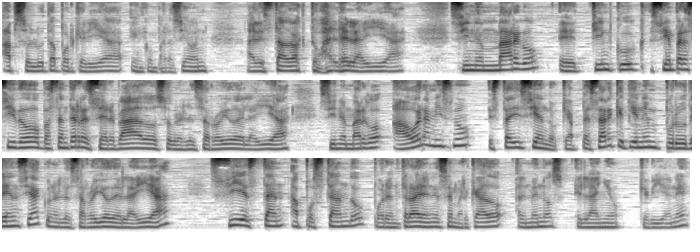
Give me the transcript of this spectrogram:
absoluta porquería en comparación al estado actual de la IA. Sin embargo, eh, Tim Cook siempre ha sido bastante reservado sobre el desarrollo de la IA. Sin embargo, ahora mismo está diciendo que a pesar que tienen prudencia con el desarrollo de la IA, sí están apostando por entrar en ese mercado al menos el año que viene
